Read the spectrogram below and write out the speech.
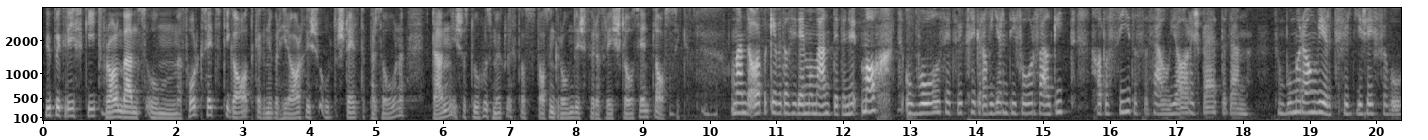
Übergriff gibt, vor allem wenn es um Vorgesetzte geht, gegenüber hierarchisch unterstellten Personen, dann ist es durchaus möglich, dass das ein Grund ist für eine fristlose Entlassung. Und wenn der Arbeitgeber das in dem Moment eben nicht macht, obwohl es jetzt wirklich gravierende Vorfälle gibt, kann das sein, dass das auch Jahre später dann zum Bumerang wird für die Chefs, die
